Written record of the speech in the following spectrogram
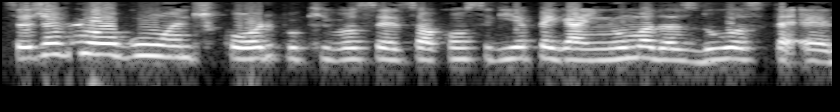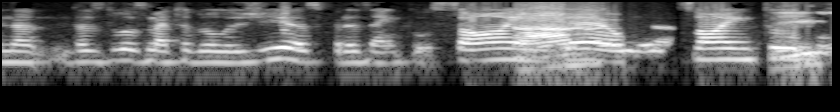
você já viu algum anticorpo que você só conseguia pegar em uma das duas, é, na, das duas metodologias, por exemplo? Só em ah, gel, só em tubo?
